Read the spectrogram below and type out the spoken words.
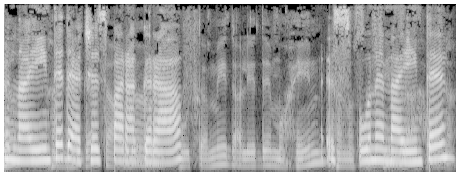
Înainte de acest paragraf, spune înainte,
